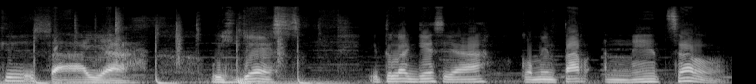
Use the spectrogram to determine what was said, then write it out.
ke saya wih guys itulah guys ya komentar netzel.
